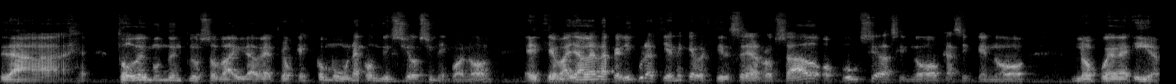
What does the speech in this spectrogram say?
La, todo el mundo incluso va a ir a ver, creo que es como una condición sine qua non. El que vaya a ver la película tiene que vestirse de rosado o fucsia, si no, casi que no, no puede ir.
